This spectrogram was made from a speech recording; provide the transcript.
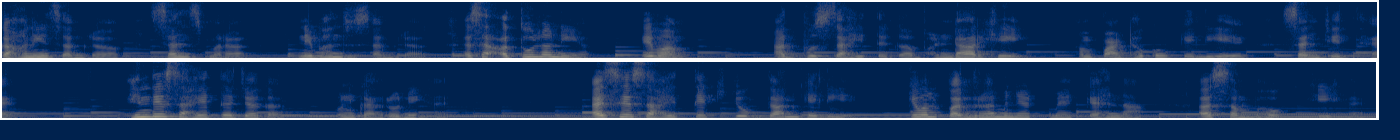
कहानी संग्रह, संस्मरण, निबंध संग्रह, ऐसा अतुलनीय एवं अद्भुत साहित्य का भंडार ही हम पाठकों के लिए संचित है। हिंदी साहित्य जगत उनका ऋणी है। ऐसे साहित्यिक योगदान के लिए केवल पंद्रह मिनट में कहना असंभव ही है।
